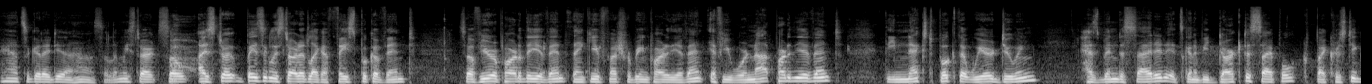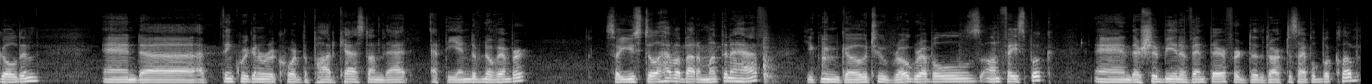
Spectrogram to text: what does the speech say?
"Yeah, that's a good idea, huh?" So let me start. So I st- basically started like a Facebook event. So if you were part of the event, thank you so much for being part of the event. If you were not part of the event, the next book that we are doing has been decided. It's going to be Dark Disciple by Christie Golden and uh, I think we're going to record the podcast on that at the end of November. So you still have about a month and a half. You can go to Rogue Rebels on Facebook, and there should be an event there for the Dark Disciple Book Club.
